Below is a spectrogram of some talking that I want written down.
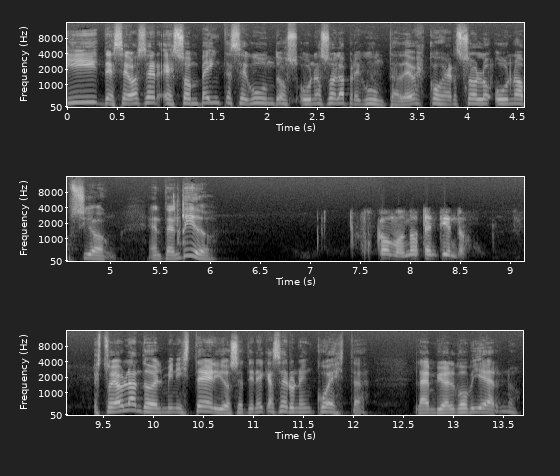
Y deseo hacer, eh, son 20 segundos, una sola pregunta. Debes coger solo una opción. ¿Entendido? ¿Cómo? No te entiendo. Estoy hablando del ministerio, se tiene que hacer una encuesta, la envió el gobierno.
